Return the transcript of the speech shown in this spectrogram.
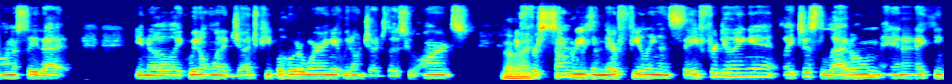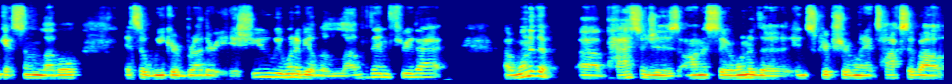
Honestly that you know like we don't want to judge people who are wearing it. We don't judge those who aren't. All if right. for some reason they're feeling unsafe for doing it like just let them and i think at some level it's a weaker brother issue. We want to be able to love them through that uh, one of the uh, passages, honestly, or one of the in Scripture when it talks about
